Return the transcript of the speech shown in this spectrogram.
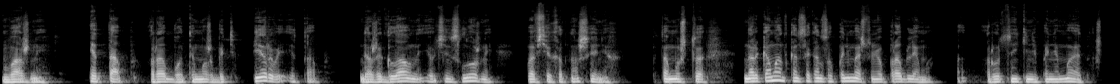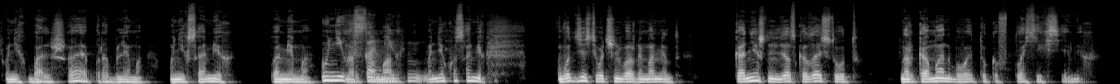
важный этап работы. Может быть, первый этап, даже главный и очень сложный во всех отношениях. Потому что наркоман, в конце концов, понимает, что у него проблема. А родственники не понимают, что у них большая проблема. У них самих, помимо У них наркомана. самих. У них у самих. Вот здесь очень важный момент. Конечно, нельзя сказать, что вот наркоманы бывают только в плохих семьях,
